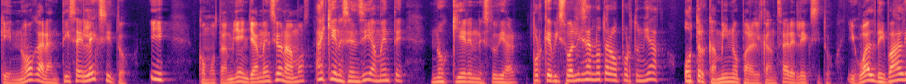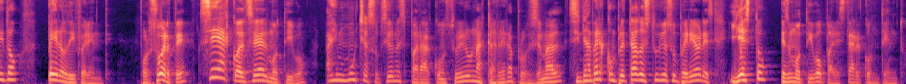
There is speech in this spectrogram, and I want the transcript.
que no garantiza el éxito y como también ya mencionamos, hay quienes sencillamente no quieren estudiar porque visualizan otra oportunidad, otro camino para alcanzar el éxito, igual de válido, pero diferente. Por suerte, sea cual sea el motivo, hay muchas opciones para construir una carrera profesional sin haber completado estudios superiores y esto es motivo para estar contento.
